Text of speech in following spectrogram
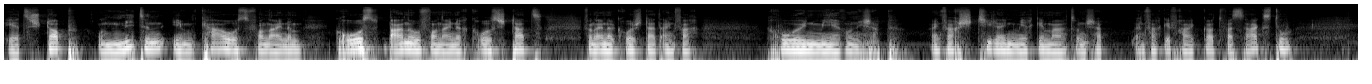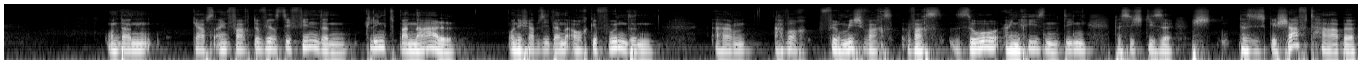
jetzt stopp. Und mitten im Chaos von einem Großbahnhof, von einer Großstadt, von einer Großstadt einfach Ruhe in mir. Und ich habe einfach Stille in mir gemacht und ich habe einfach gefragt, Gott, was sagst du? Und dann gab es einfach, du wirst sie finden. Klingt banal. Und ich habe sie dann auch gefunden. Ähm, aber für mich war es so ein Riesending, dass ich es geschafft habe,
